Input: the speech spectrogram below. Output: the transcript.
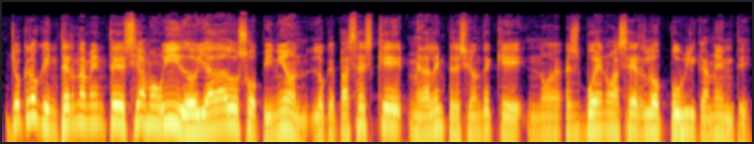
Yo creo que internamente se ha movido y ha dado su opinión. Lo que pasa es que me da la impresión de que no es bueno hacerlo públicamente.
